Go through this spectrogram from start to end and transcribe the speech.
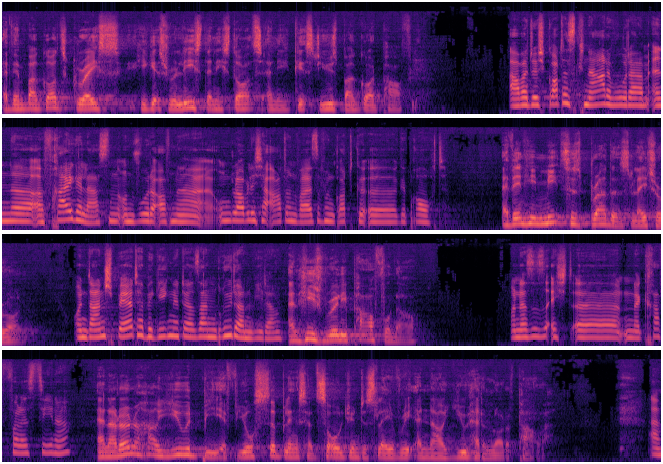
And then by God's grace, he gets released and he starts and he gets used by God powerfully. Aber durch Gottes Gnade wurde er am Ende äh, freigelassen und wurde auf eine unglaubliche Art und Weise von Gott ge äh, gebraucht. And then he meets his brothers later on. Und dann später begegnet er seinen Brüdern wieder. And he's really powerful now. Und das ist echt äh, eine kraftvolle Szene. And I don't know how you would be if your siblings had sold you into slavery and now you had a lot of power. Ah,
